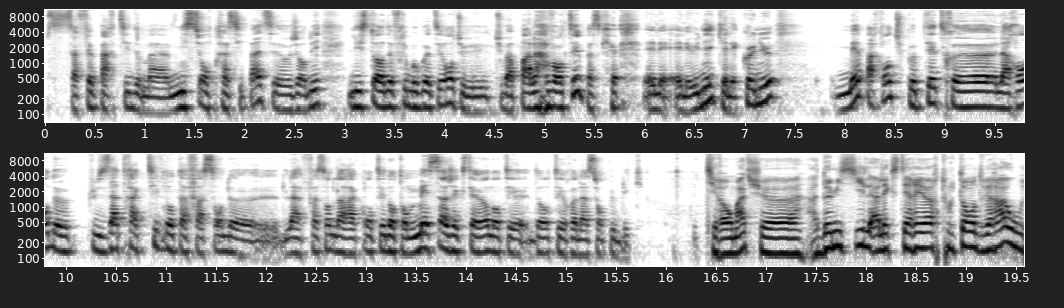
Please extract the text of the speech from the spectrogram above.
ça fait partie de ma mission principale. C'est aujourd'hui l'histoire de Fribourg-Gotteron. Tu ne vas pas l'inventer parce qu'elle est, elle est unique, elle est connue. Mais par contre, tu peux peut-être euh, la rendre plus attractive dans ta façon de, la façon de la raconter, dans ton message extérieur, dans tes, dans tes relations publiques iras au match euh, à domicile, à l'extérieur, tout le temps, on te verra Ou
